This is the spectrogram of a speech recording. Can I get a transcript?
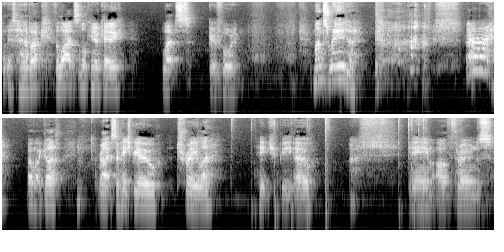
put this hair back. The lights are looking okay. Let's go for it. Mance Rayder! ah! Oh my god. Right, so HBO trailer. HBO. Game of Thrones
